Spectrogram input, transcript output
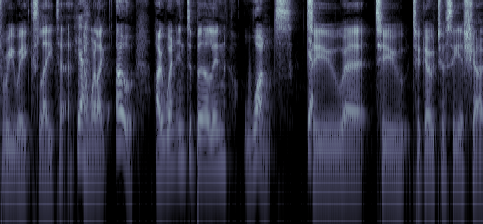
three weeks later, Yeah. and we're like, oh, I went into Berlin once. Yeah. To uh, to to go to see a show,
